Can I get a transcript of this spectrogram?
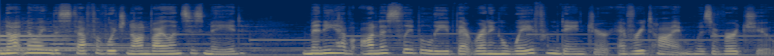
Not knowing the stuff of which nonviolence is made, many have honestly believed that running away from danger every time was a virtue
